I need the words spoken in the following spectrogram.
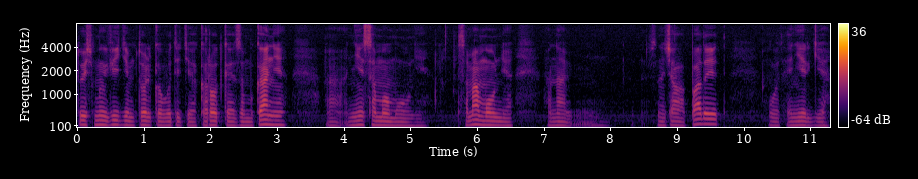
То есть мы видим только вот эти короткое замыкание, а не само молнии. Сама молния, она сначала падает, вот энергия,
